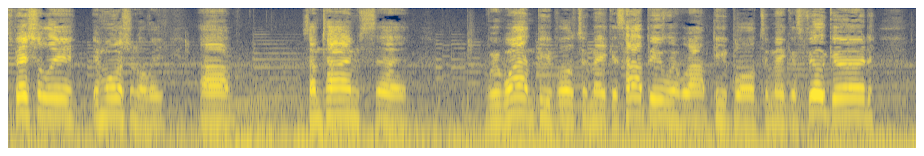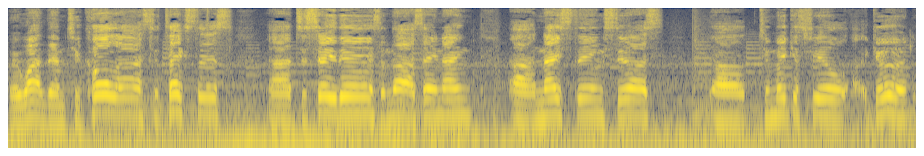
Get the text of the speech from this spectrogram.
especially emotionally. Um, sometimes uh, we want people to make us happy, we want people to make us feel good, we want them to call us, to text us, uh, to say this and that, say nine, uh, nice things to us uh, to make us feel good.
